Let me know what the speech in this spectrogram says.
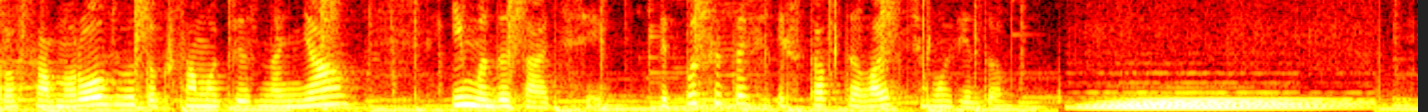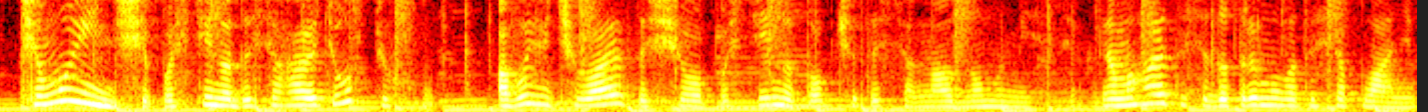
про саморозвиток, самопізнання і медитації. Підписуйтесь і ставте лайк цьому відео. Чому інші постійно досягають успіху, а ви відчуваєте, що постійно топчетеся на одному місці? Намагаєтеся дотримуватися планів.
